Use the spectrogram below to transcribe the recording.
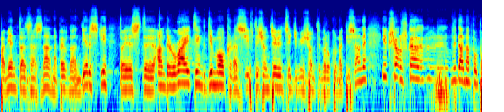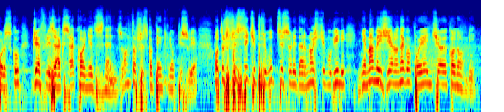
pamięta, zna, na pewno angielski, to jest e, Underwriting Democracy w 1990 roku napisane i książka e, wydana po polsku Jeffrey Sachsa, Koniec z nędzą. On to wszystko pięknie opisuje. Otóż wszyscy ci przywódcy Solidarności mówili, nie mamy zielonego pojęcia o ekonomii.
